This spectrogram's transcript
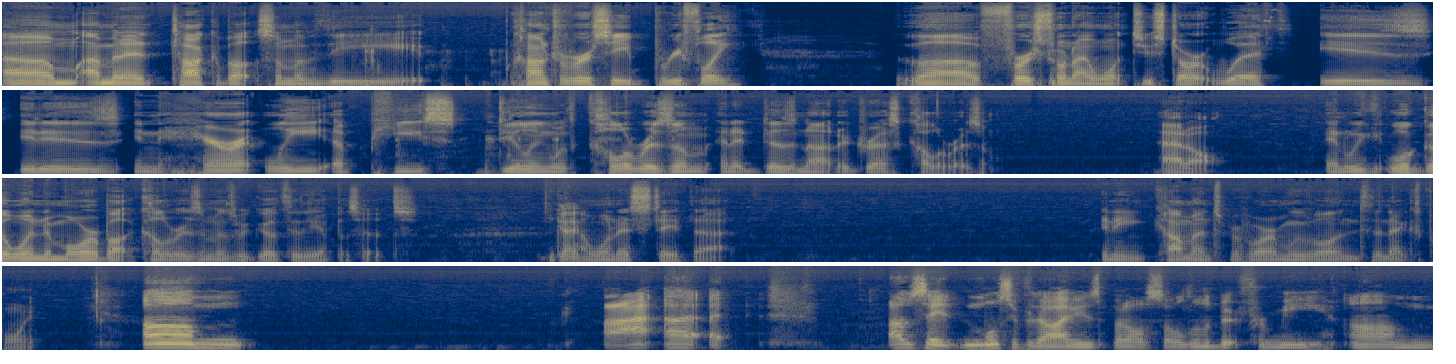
Um, I'm going to talk about some of the controversy briefly. The first one I want to start with is it is inherently a piece dealing with colorism, and it does not address colorism at all. And we we'll go into more about colorism as we go through the episodes. Okay. I want to state that. Any comments before I move on to the next point? Um, I, I I would say mostly for the audience, but also a little bit for me. Um,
